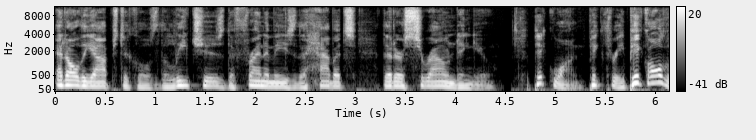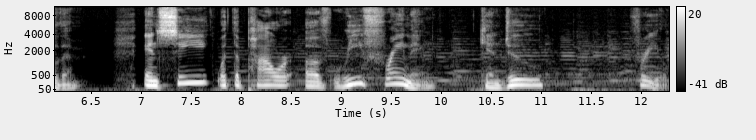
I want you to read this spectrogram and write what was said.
at all the obstacles, the leeches, the frenemies, the habits that are surrounding you. Pick one, pick three, pick all of them, and see what the power of reframing can do for you.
